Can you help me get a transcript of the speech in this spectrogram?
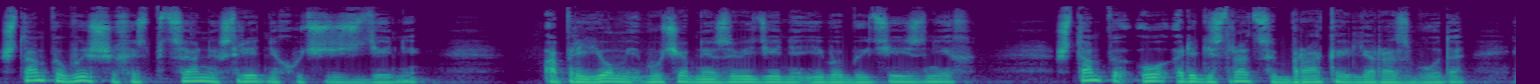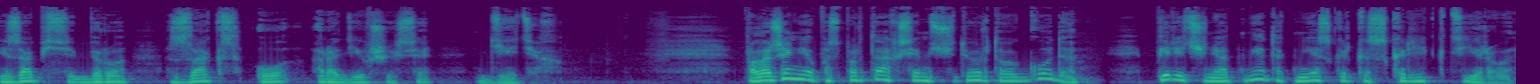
штампы высших и специальных средних учреждений, о приеме в учебные заведения и выбытии из них, штампы о регистрации брака или развода и записи бюро ЗАГС о родившихся детях. Положение в паспортах 1974 года перечень отметок несколько скорректирован.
